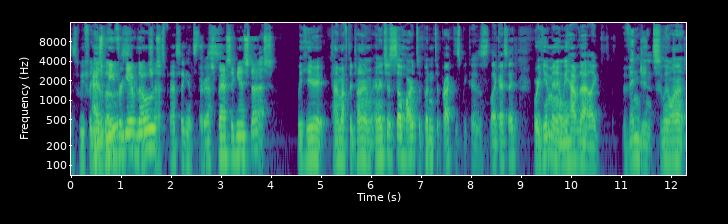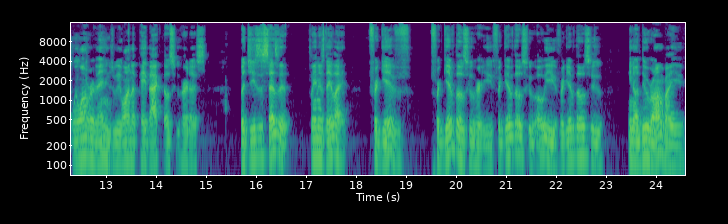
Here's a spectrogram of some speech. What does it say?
As we forgive As those we forgive who those trespass against us. trespass against us. we hear it time after time and it's just so hard to put into practice because like i said we're human and we have that like vengeance. We want we want revenge. We want to pay back those who hurt us. But jesus says it plain as daylight. Forgive. Forgive those who hurt you. Forgive those who owe you. Forgive those who you know do wrong by you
